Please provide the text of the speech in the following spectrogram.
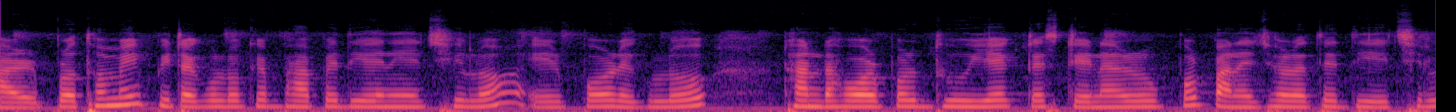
আর প্রথমেই পিঠাগুলোকে ভাপে দিয়ে নিয়েছিল। এরপর এগুলো ঠান্ডা হওয়ার পর ধুয়ে একটা স্টেনারের উপর পানি ঝরাতে দিয়েছিল।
